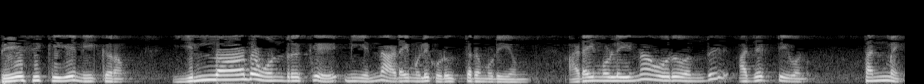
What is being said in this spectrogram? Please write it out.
பேசிக்கையே நீக்கிறோம். இல்லாத ஒன்றுக்கு நீ என்ன அடைமொழி கொடுத்துட முடியும்? அடைமொழின்னா ஒரு வந்து அஜெக்டிவ் தன்மை.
